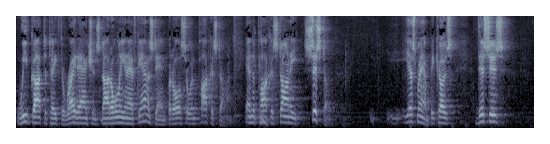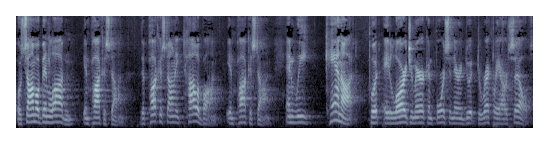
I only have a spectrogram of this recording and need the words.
we've got to take the right actions not only in Afghanistan, but also in Pakistan and the Pakistani system. Yes, ma'am, because this is Osama bin Laden in Pakistan, the Pakistani Taliban in Pakistan, and we cannot put a large American force in there and do it directly ourselves.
